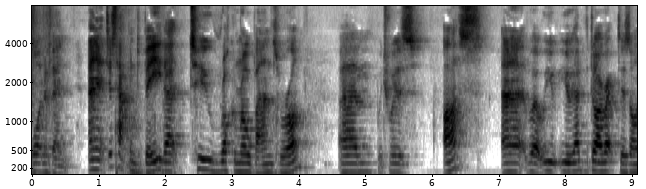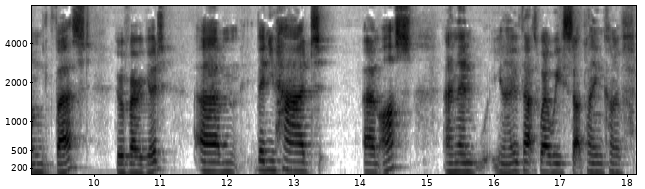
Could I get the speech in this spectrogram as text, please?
what an event! And it just happened to be that two rock and roll bands were on, um, which was us. Uh, well, you you had the directors on first, who were very good. Um, then you had um, us, and then you know that's where we started playing kind of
